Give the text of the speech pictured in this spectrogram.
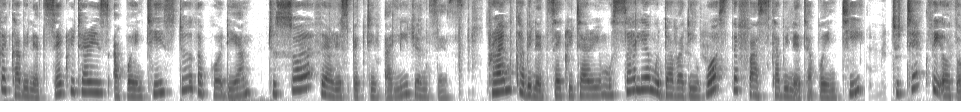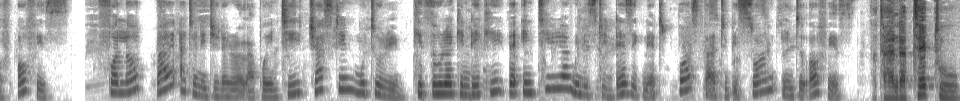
the cabinet secretaries appointees to the podium to swear their respective allegiances. Prime Cabinet Secretary Musalia Mudavadi was the first cabinet appointee to take the oath of office, followed by Attorney General appointee Justin Muturi. Kithure Kindiki, the Interior Ministry designate, was third to be sworn into office. That I undertake to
